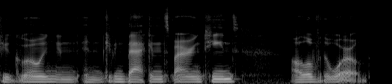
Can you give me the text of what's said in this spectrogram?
You're growing and, and giving back and inspiring teens all over the world,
